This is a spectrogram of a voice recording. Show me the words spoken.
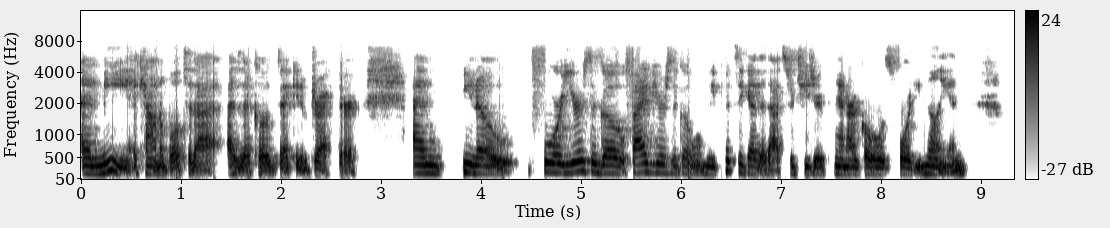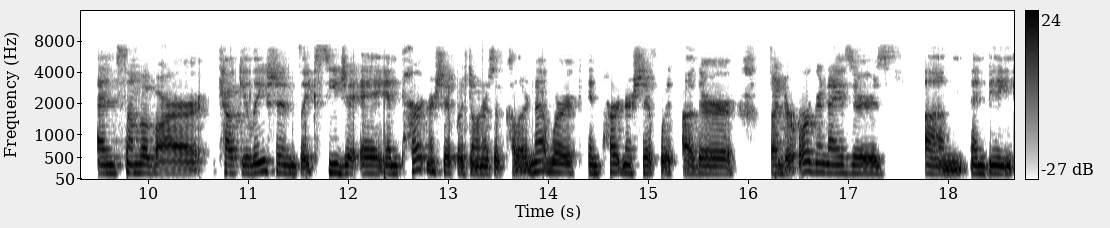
and me accountable to that as a co-executive director. And you know, four years ago, five years ago, when we put together that strategic plan, our goal was 40 million and some of our calculations like CJA in partnership with Donors of Color Network, in partnership with other funder organizers, um, and being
